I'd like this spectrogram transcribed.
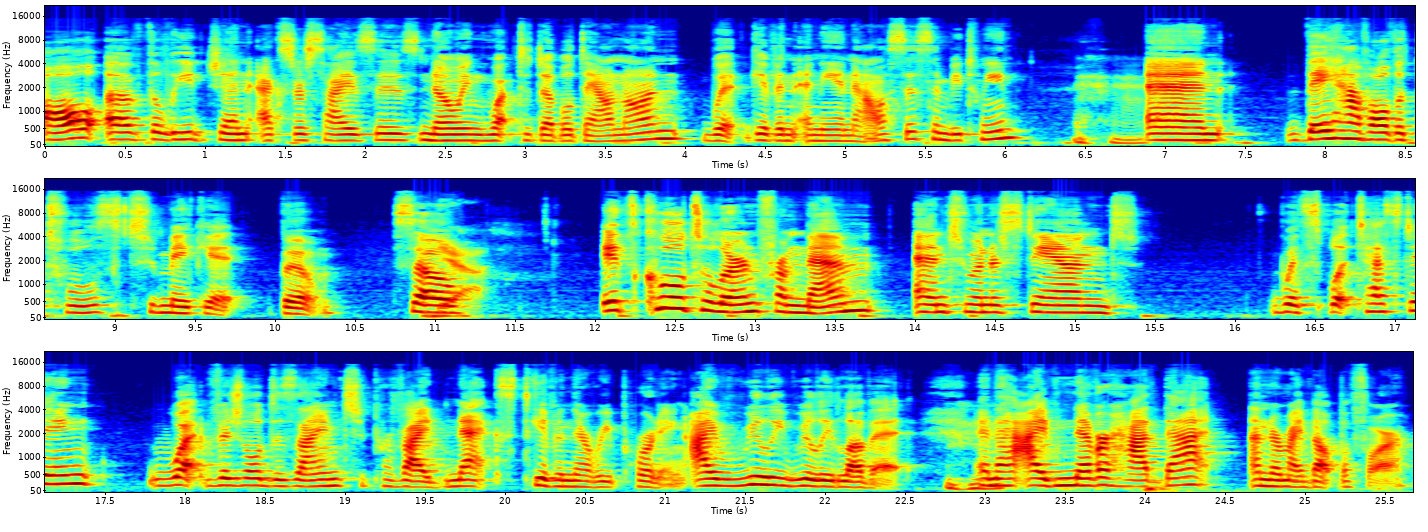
all of the lead gen exercises knowing what to double down on with given any analysis in between mm-hmm. and they have all the tools to make it boom so Yeah. it's cool to learn from them and to understand with split testing what visual design to provide next given their reporting. I really, really love it. Mm-hmm. And I've never had that under my belt before.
